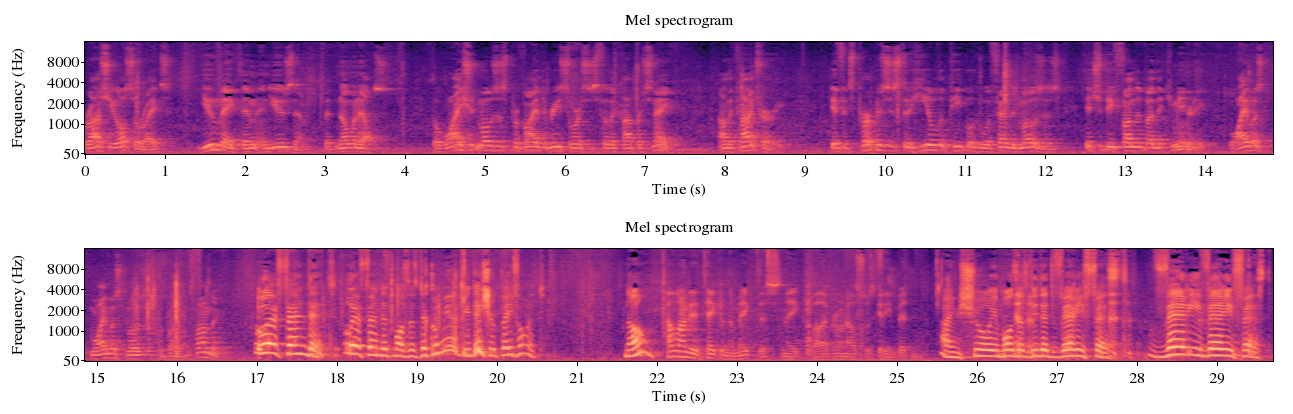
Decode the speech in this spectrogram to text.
Rashi also writes, You make them and use them, but no one else. But why should Moses provide the resources for the copper snake? On the contrary, if its purpose is to heal the people who offended Moses, it should be funded by the community. Why must, why must Moses provide the funding? Who offended? Who offended Moses? The community. They should pay for it. No? How long did it take him to make this snake while everyone else was getting bitten? I'm sure Moses did it very fast. Very, very fast.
